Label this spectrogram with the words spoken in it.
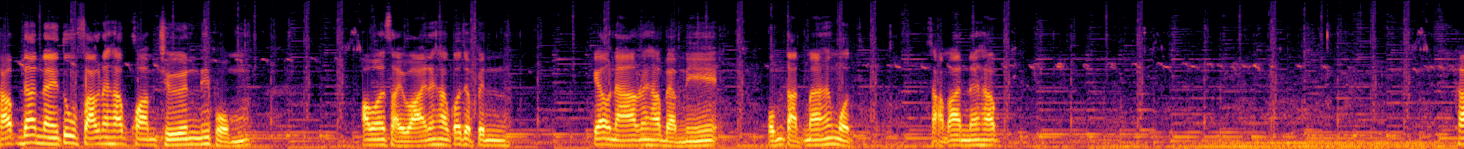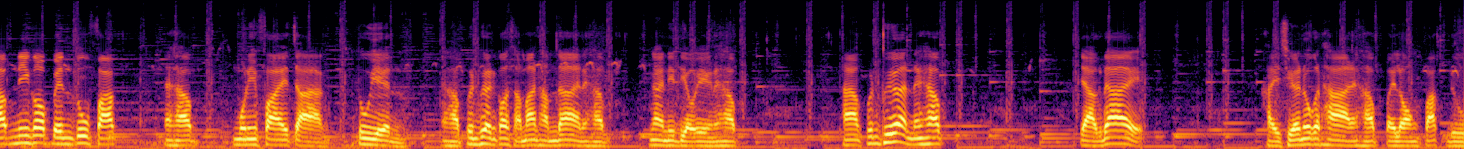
ครับด้านในตู้ฟักนะครับ ความชื้นที่ผมเอามาใส่ไว้นะครับ ก็จะเป็นแก้วน้ำนะครับ แบบนี้ผมตัดมาทั้งหมด 3 อันนะครับ ครับนี่ก็เป็นตู้ฟักนะครับโมนิฟายจากตู้เย็นนะครับ เพื่อนๆก็สามารถทำได้นะครับ ง่ายนิดเดียวเองนะครับ หากเพื่อนๆนะครับ อยากได้ไข่เชื้อนกกระทานะครับ ไปลองฟักดู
